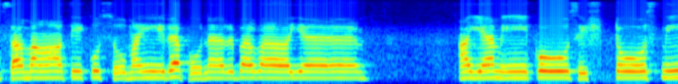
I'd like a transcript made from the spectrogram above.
समातिकुसुमैरपुनर्भवाय अयमेकोशिष्टोऽस्मि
